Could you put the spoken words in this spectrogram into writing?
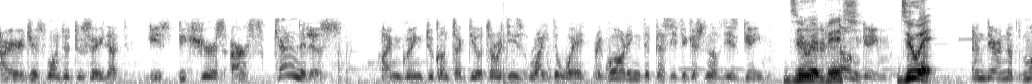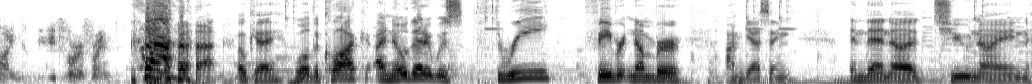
I just wanted to say that these pictures are scandalous. I'm going to contact the authorities right away regarding the classification of this game. Do it, bitch. Non-game. Do it. And they are not mine. It's for a friend. Okay. Well, the clock. I know that it was three favorite number. I'm guessing, and then uh two nine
